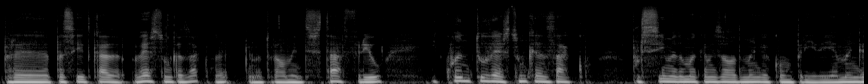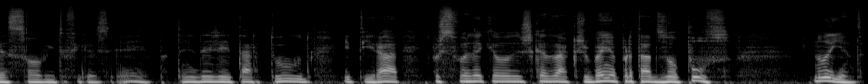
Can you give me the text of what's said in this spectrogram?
para, para sair de casa, vestes um casaco, não é? naturalmente está frio, e quando tu vestes um casaco por cima de uma camisola de manga comprida e a manga sobe e tu ficas assim, é, pá, tens de ajeitar tudo e tirar, depois se for daqueles casacos bem apertados ao pulso, não adianta,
